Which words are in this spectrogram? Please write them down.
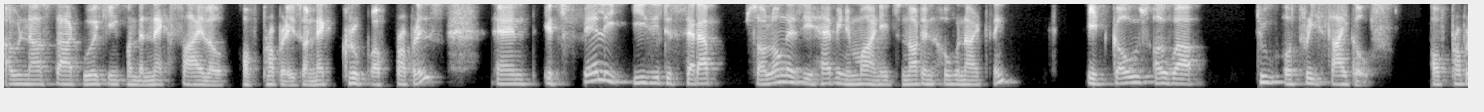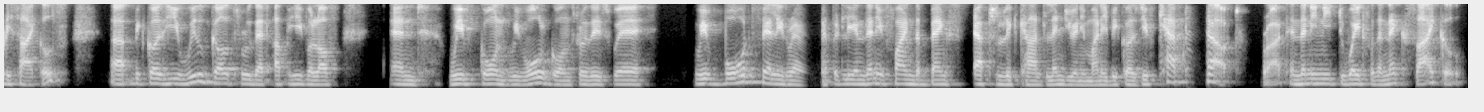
I will now start working on the next silo of properties or next group of properties. And it's fairly easy to set up so long as you have in your mind it's not an overnight thing. It goes over two or three cycles of property cycles uh, because you will go through that upheaval of and we've gone we've all gone through this where we've bought fairly rapidly and then you find the banks absolutely can't lend you any money because you've capped out right? And then you need to wait for the next cycle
